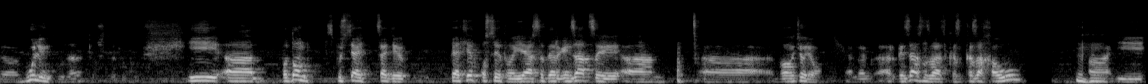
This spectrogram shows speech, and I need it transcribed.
э, буллингу, да, то, что такое. И а, потом, спустя, кстати, пять лет после этого я с этой организацией а, а, волонтерил. Организация называется Казахаул, а, и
